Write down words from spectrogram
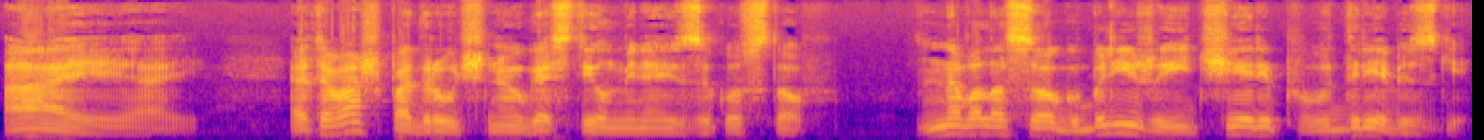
Ай-яй. Это ваш подручный угостил меня из-за кустов? На волосок ближе и череп в дребезги.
